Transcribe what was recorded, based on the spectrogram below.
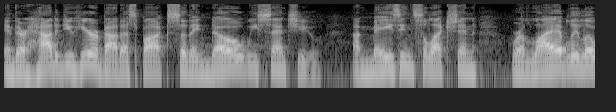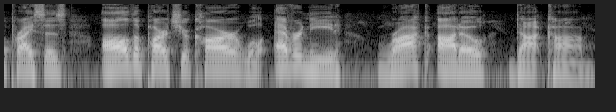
in their How Did You Hear About Us box so they know we sent you. Amazing selection, reliably low prices, all the parts your car will ever need. RockAuto.com com.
